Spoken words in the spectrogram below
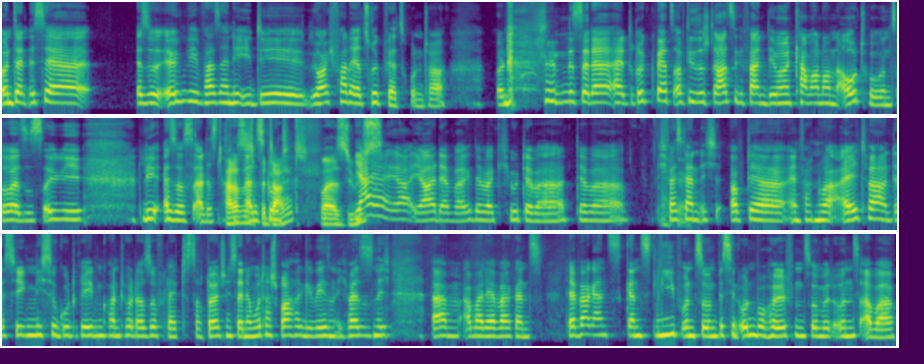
und dann ist er, also irgendwie war seine Idee, ja, ich fahre da jetzt rückwärts runter. Und dann ist er da halt rückwärts auf diese Straße gefahren. In dem Moment kam auch noch ein Auto und so. Also es ist irgendwie, also ist alles. Hat er sich bedankt? Gut. War er süß? Ja, ja, ja, ja, der war, der war cute, der war, der war. Ich okay. weiß gar nicht, ob der einfach nur alt war und deswegen nicht so gut reden konnte oder so. Vielleicht ist auch Deutsch nicht seine Muttersprache gewesen, ich weiß es nicht. Ähm, aber der war ganz, der war ganz, ganz lieb und so ein bisschen unbeholfen so mit uns, aber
